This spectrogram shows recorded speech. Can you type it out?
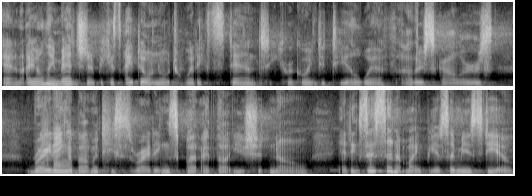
And I only mention it because I don't know to what extent you're going to deal with other scholars writing about Matisse's writings, but I thought you should know it exists and it might be of some use to you.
